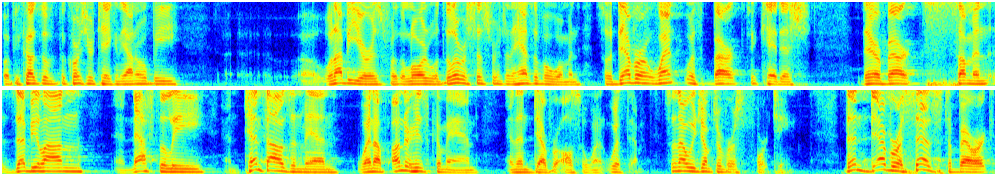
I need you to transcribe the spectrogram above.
but because of the course you're taking, the honor will be uh, will not be yours, for the Lord will deliver Sisera into the hands of a woman. So Deborah went with Barak to Kadesh. There Barak summoned Zebulun and Naphtali, and 10,000 men went up under his command, and then Deborah also went with them. So now we jump to verse 14. Then Deborah says to Barak,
